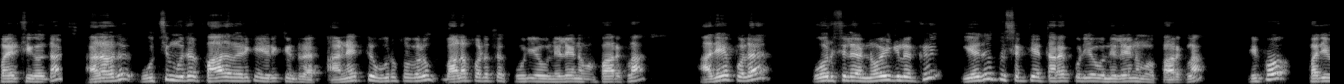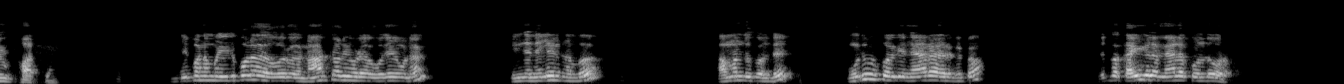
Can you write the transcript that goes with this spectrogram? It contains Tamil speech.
பயிற்சிகள் தான். அதாவது உச்சி முதல் பாதம் வரைக்கும் இருக்கின்ற அனைத்து உறுப்புகளும் பலப்படுத்தக்கூடிய ஒரு நிலையை நம்ம பார்க்கலாம். அதே போல ஒரு சில நோய்களுக்கு எதிர்ப்பு சக்தியை தரக்கூடிய ஒரு நிலையை நம்ம பார்க்கலாம். இப்போ பதிவு பார்க்கலாம். இப்போ நம்ம இது போல ஒரு நாற்காலியோட உதவியுடன் இந்த நிலையில் நம்ம அமர்ந்து கொண்டு முதுகு பகுதி நேரா இருக்கட்டும். இப்ப கைகளை மேல கொண்டு வரும்.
